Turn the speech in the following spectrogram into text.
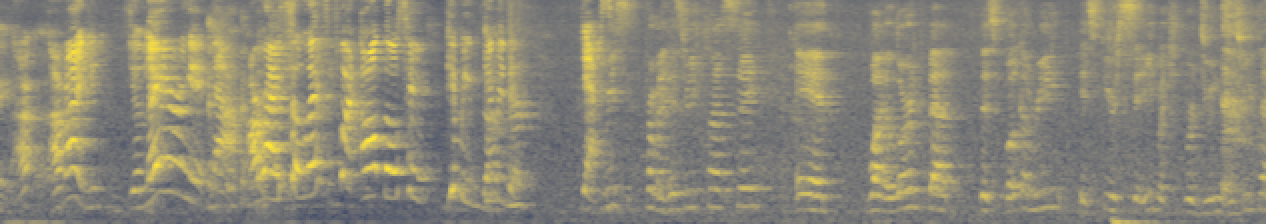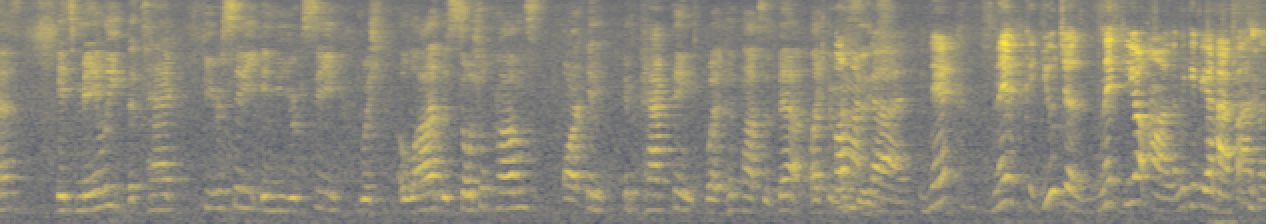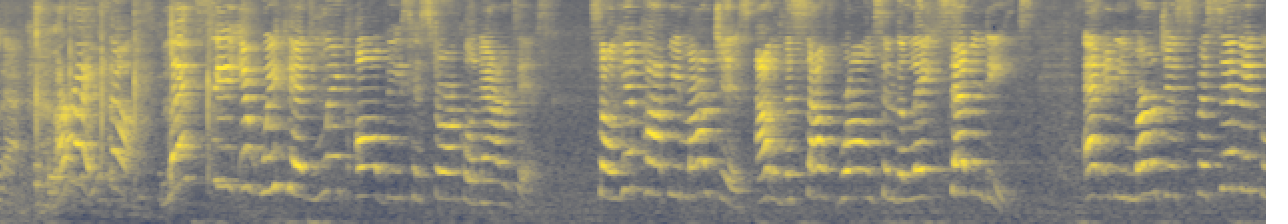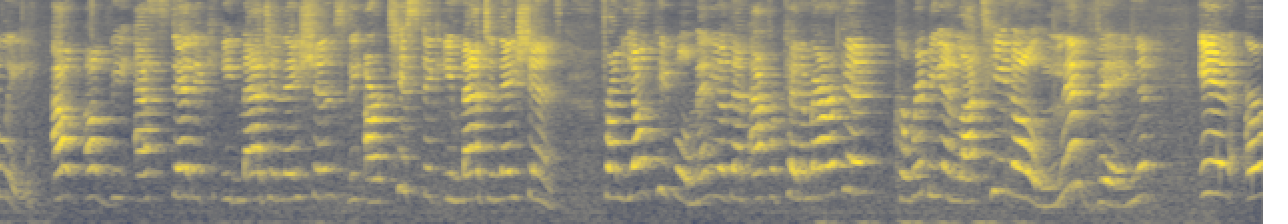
All- all right, you, you're layering it now. All right, so let's put all those here. Give me, give me the. Doctor, Yes. from a history class today, and what I learned about this book I'm reading is Fear City, which we're doing in history class. It's mainly the tag Fear City in New York City, which a lot of the social problems are im- impacting what hip hop's about, like the Oh my message. God, Nick, Nick, you just Nick, you're on. Let me give you a high five for that. all right, so let's see if we can link all these historical narratives. So hip hop emerges out of the South Bronx in the late 70s. And it emerges specifically out of the aesthetic imaginations, the artistic imaginations from young people, many of them African American, Caribbean, Latino, living in urban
